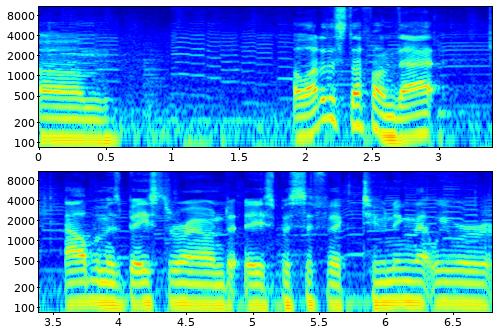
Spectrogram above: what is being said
Um, a lot of the stuff on that album is based around a specific tuning that we were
